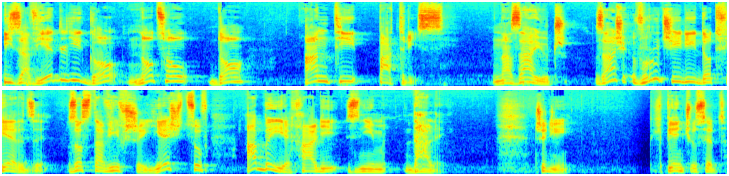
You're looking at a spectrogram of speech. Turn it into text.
i zawiedli go nocą do Antipatris. Nazajutrz zaś wrócili do twierdzy, zostawiwszy jeźdźców, aby jechali z nim dalej. Czyli tych 500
